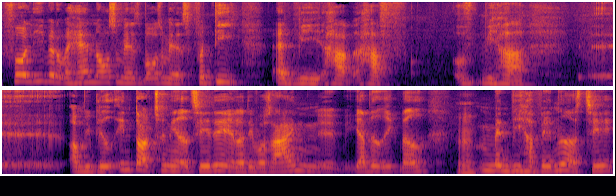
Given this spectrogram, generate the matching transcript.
få lige, hvad du vil have, når som helst, hvor som helst, fordi at vi har, har vi har øh, om vi er blevet indoktrineret til det, eller det er vores egen, øh, jeg ved ikke hvad, mm. men vi har vendet os til,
